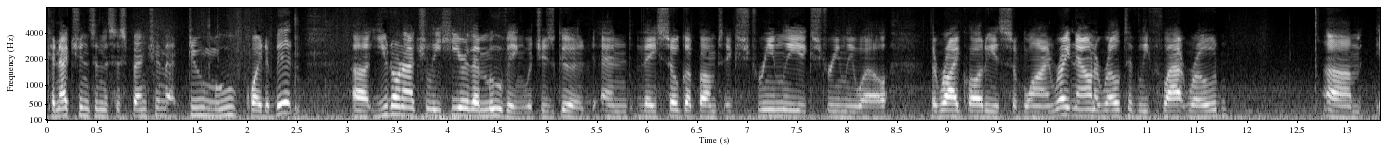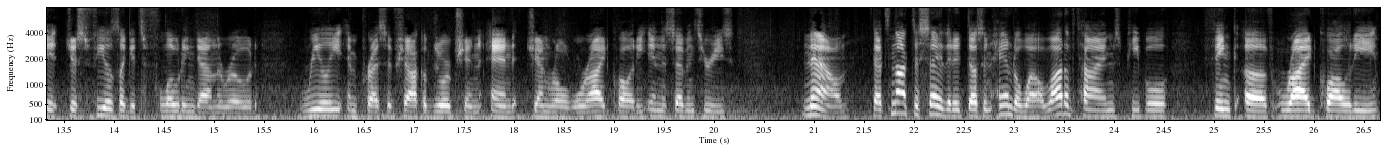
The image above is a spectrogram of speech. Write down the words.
connections in the suspension that do move quite a bit. Uh, you don't actually hear them moving, which is good, and they soak up bumps extremely, extremely well. The ride quality is sublime. Right now, on a relatively flat road, um, it just feels like it's floating down the road. Really impressive shock absorption and general ride quality in the 7 Series. Now, that's not to say that it doesn't handle well. A lot of times people think of ride quality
